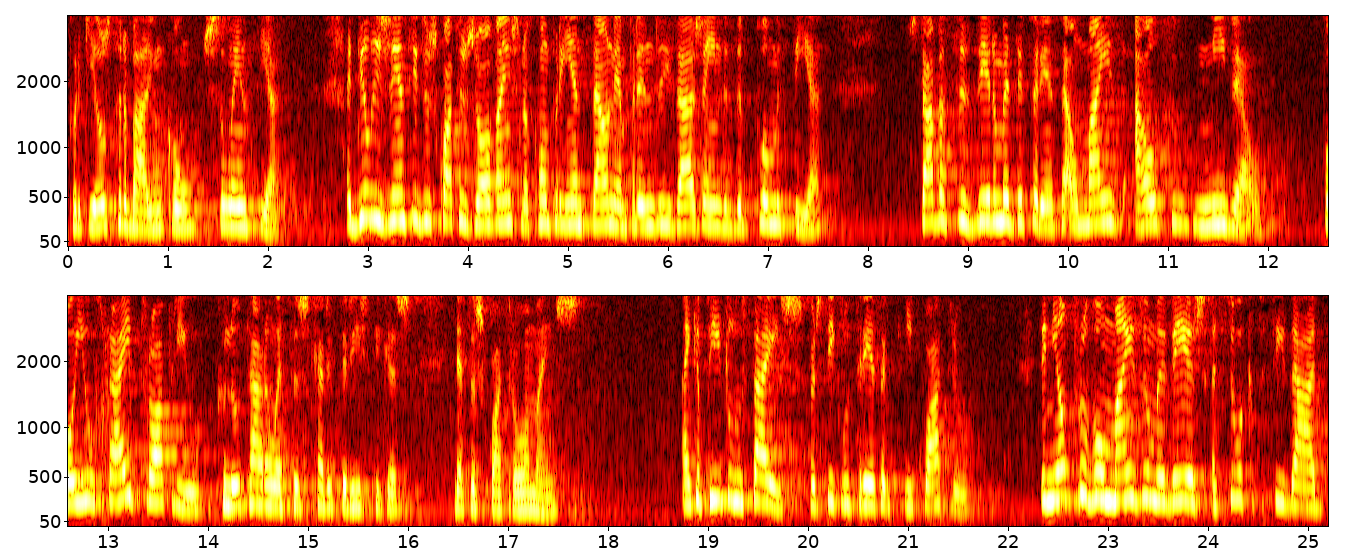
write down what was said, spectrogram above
porque eles trabalham com excelência. A diligência dos quatro jovens na compreensão, na aprendizagem e na diplomacia estava a fazer uma diferença ao mais alto nível. Foi o rei próprio que notaram essas características desses quatro homens. Em capítulo 6, versículo 3 e 4, Daniel provou mais uma vez a sua capacidade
